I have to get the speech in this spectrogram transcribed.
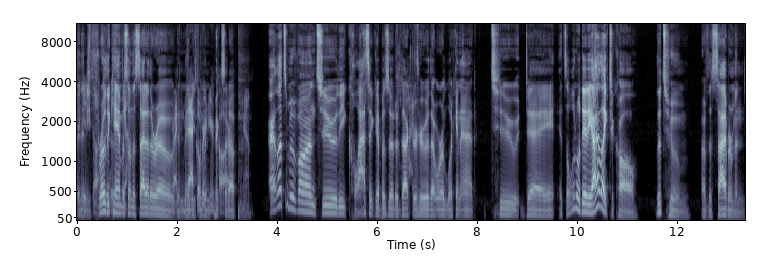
And then you throw the canvas Yeah, on the side of the road, right, and maybe back someone picks it up. yeah. All right, let's move on to the classic episode of Doctor Who that we're looking at today. It's a little ditty I like to call The Tomb of the Cybermen.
